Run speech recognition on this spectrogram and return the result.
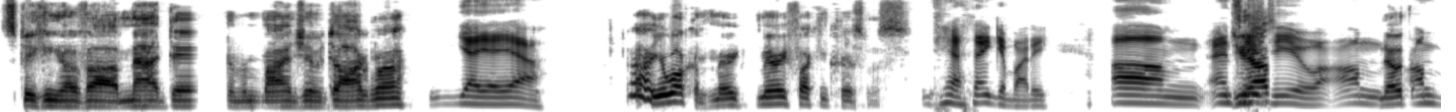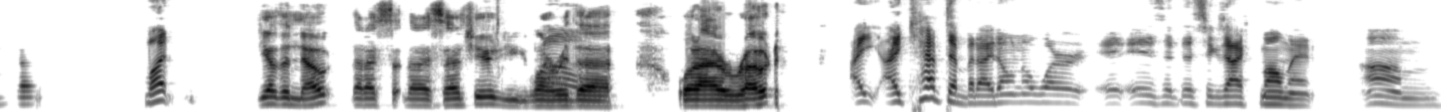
Speaking of uh, Matt Damon, remind you of Dogma. Yeah, yeah, yeah. Oh, you're welcome. Merry, Merry fucking Christmas. Yeah, thank you, buddy. Um, and Do you same have- to you. Um, Note um, what? Do you have the note that I that I sent you? Do you want to read Oh. the what I wrote? I I kept it, but I don't know where it is at this exact moment. Um,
